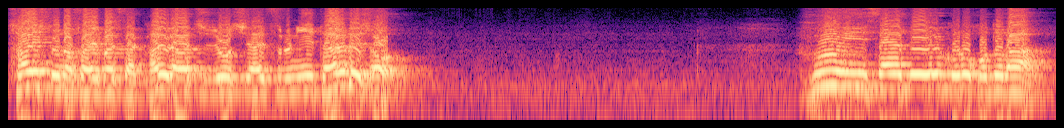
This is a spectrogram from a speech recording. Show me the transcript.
祭司となさいました。彼らは地上を支配するに至るでしょう。封印されているこの言葉、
